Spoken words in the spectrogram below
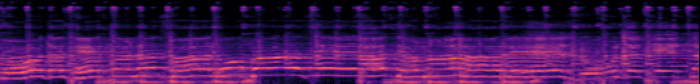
શોધ ચેતન સ્વરૂપ છે આજ મારે. શોધ ચેતન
